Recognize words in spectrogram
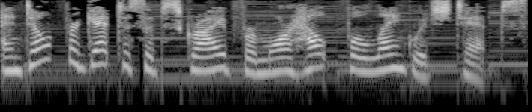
and don't forget to subscribe for more helpful language tips.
